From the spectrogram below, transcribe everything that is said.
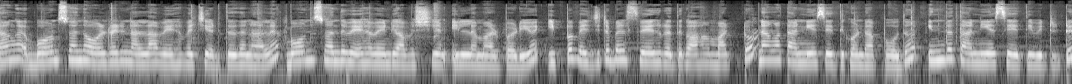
நாங்கள் போன்ஸ் வந்து ஆல்ரெடி நல்லா வேக வச்சு எடுத்ததுனால போன்ஸ் வந்து வேக வேண்டிய அவசியம் இல்லை மறுபடியும். இப்போ வெஜிடபிள்ஸ் வேகிறதுக்காக மட்டும் நாங்கள் தண்ணியை சேர்த்தி கொண்டா போதும். இந்த தண்ணியை சேர்த்தி விட்டுட்டு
